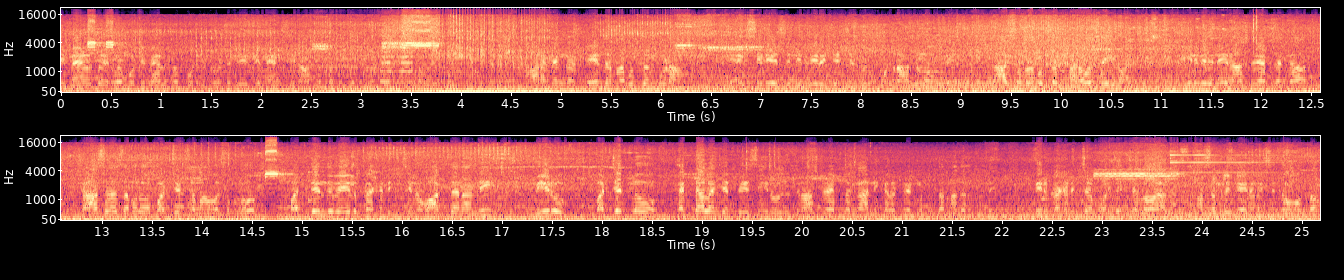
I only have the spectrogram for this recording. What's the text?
డిమాండ్తో ఇరవై మూడు డిమాండ్లతో కూడినటువంటిది డిమాండ్స్ ఈ రాష్ట్ర ప్రభుత్వం ఆ రకంగా కేంద్ర ప్రభుత్వం కూడా ఈ ఐసీడీఎస్ నిర్వీర్యం చేసేటువంటి కుట్ర అందులో ఉంది. రాష్ట్ర ప్రభుత్వం భరోసా ఇవ్వాలి. దీని మీదనే రాష్ట్ర వ్యాప్తంగా శాసనసభలో బడ్జెట్ సమావేశంలో పద్దెనిమిది వేలు ప్రకటించిన వాగ్దానాన్ని మీరు బడ్జెట్లో పెట్టాలని చెప్పేసి ఈరోజు రాష్ట్ర వ్యాప్తంగా అన్ని కలెక్టరేట్లకు ధర్నా జరుగుతుంది. మీరు ప్రకటించకపోతే చలో అసెంబ్లీకి అయినా మేము సిద్ధమవుతాం.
